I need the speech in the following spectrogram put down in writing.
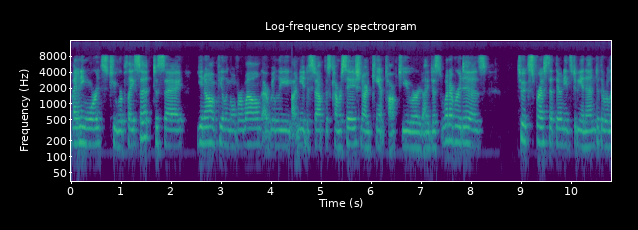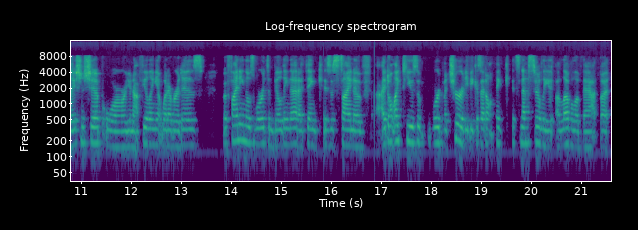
finding words to replace it to say, you know, I'm feeling overwhelmed. I really need to stop this conversation, or I can't talk to you, or I just, whatever it is, to express that there needs to be an end to the relationship, or you're not feeling it, whatever it is But finding those words and building that, I think, is a sign of, I don't like to use the word maturity because I don't think it's necessarily a level of that. But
